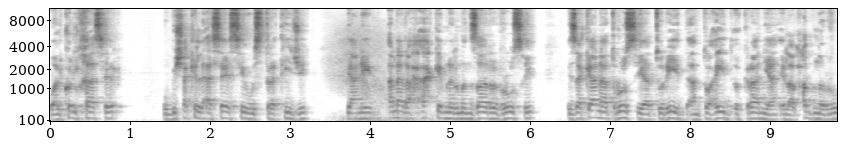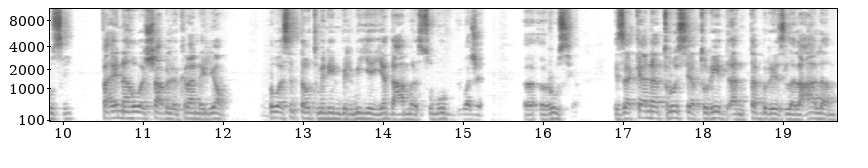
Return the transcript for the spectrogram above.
والكل خاسر وبشكل أساسي واستراتيجي. يعني أنا راح أحكي من المنظار الروسي. إذا كانت روسيا تريد أن تعيد أوكرانيا إلى الحضن الروسي فأين هو الشعب الأوكراني اليوم؟ هو 86% يدعم الصمود بوجه آه، روسيا. إذا كانت روسيا تريد أن تبرز للعالم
